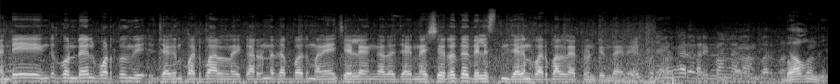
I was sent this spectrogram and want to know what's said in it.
అంటే ఇంకా కొన్ని రోజులు పడుతుంది జగన్ పరిపాలన. కరోనా దెబ్బతి మనం ఏం చేయలేం కదా. జగన్ అయితే తెలుస్తుంది జగన్ పరిపాలన ఎట్లుంటుంది అని బాగుంది?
